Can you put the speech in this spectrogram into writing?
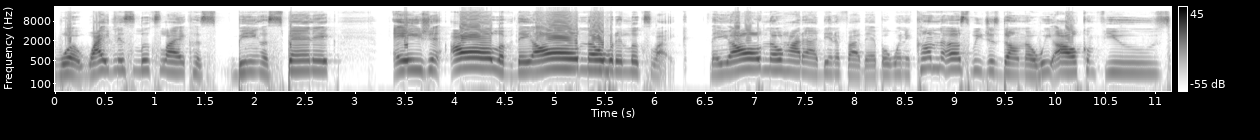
what whiteness looks like, cuz being Hispanic, Asian, all of they all know what it looks like. They all know how to identify that. But when it come to us, we just don't know. We all confused.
